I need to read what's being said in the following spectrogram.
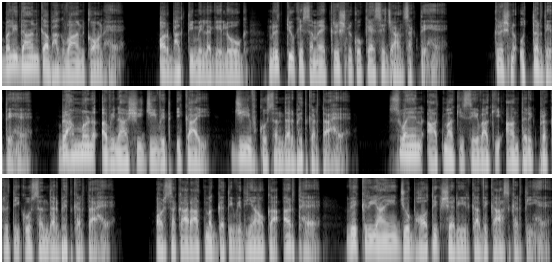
बलिदान का भगवान कौन है? और भक्ति में लगे लोग मृत्यु के समय कृष्ण को कैसे जान सकते हैं? कृष्ण उत्तर देते हैं, ब्राह्मण अविनाशी जीवित इकाई जीव को संदर्भित करता है। स्वयं आत्मा की सेवा की आंतरिक प्रकृति को संदर्भित करता है। और सकारात्मक गतिविधियों का अर्थ है, वे क्रियाएँ जो भौतिक शरीर का विकास करती हैं।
